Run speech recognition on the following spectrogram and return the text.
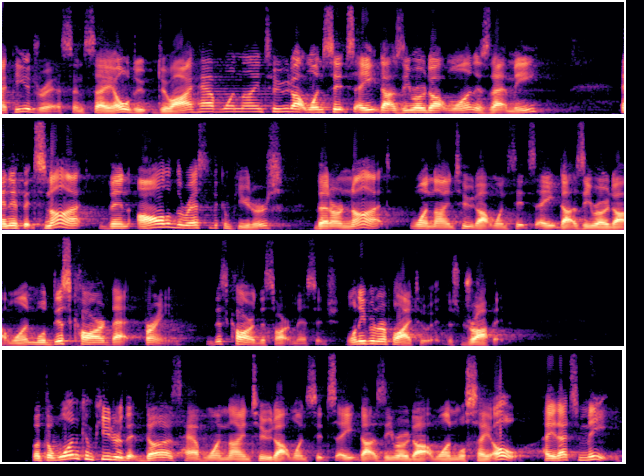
IP address and say, oh, do, do I have 192.168.0.1? Is that me? And if it's not, then all of the rest of the computers that are not 192.168.0.1 will discard that frame, discard this ARP message. Won't even reply to it, just drop it. But the one computer that does have 192.168.0.1 will say, oh, hey, that's me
